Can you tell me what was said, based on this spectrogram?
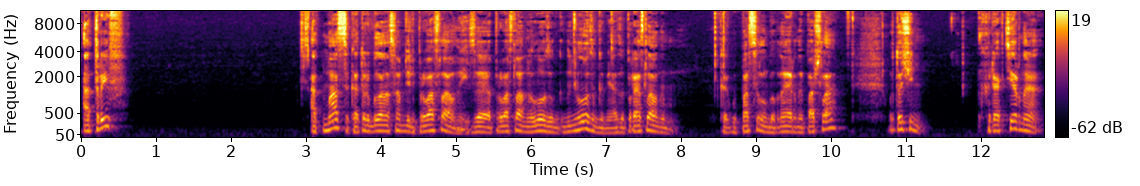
отрыв от массы, которая была на самом деле православной, за православным лозунгом, ну не лозунгами, а за православным как бы посылом бы, наверное, пошла, вот очень характерна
